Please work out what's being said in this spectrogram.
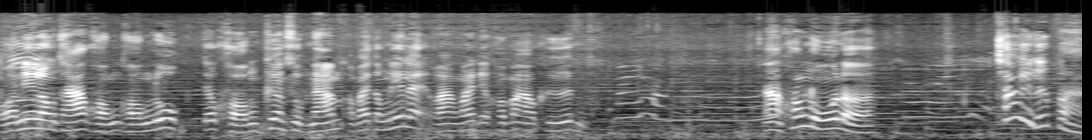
อ๋อนี่รองเท้าของของลูกเจ้าของเครื่องสูบน้ำเอาไว้ตรงนี้แหละวางไว้เดี๋ยวเขามาเอาคืนอ้าวของหนูเหรอ ใช่หรือเปล่า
